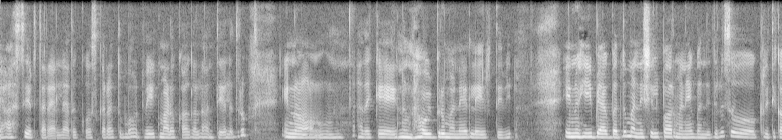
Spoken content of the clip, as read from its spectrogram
ಜಾಸ್ತಿ ಇರ್ತಾರೆ ಅಲ್ಲಿ. ಅದಕ್ಕೋಸ್ಕರ ತುಂಬ ವೆಯ್ಟ್ ಮಾಡೋಕ್ಕಾಗಲ್ಲ ಅಂತ ಹೇಳಿದ್ರು. ಇನ್ನು ಅದಕ್ಕೆ ನಾವು ನಾವಿಬ್ಬರು ಮನೆಯಲ್ಲೇ ಇರ್ತೀವಿ. ಇನ್ನು ಈ ಬ್ಯಾಗ್ ಬಂದು ಮೊನ್ನೆ ಶಿಲ್ಪ ಅವ್ರ ಮನೆಗೆ ಬಂದಿದ್ದರು ಸೊ ಕೃತಿಕಾ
